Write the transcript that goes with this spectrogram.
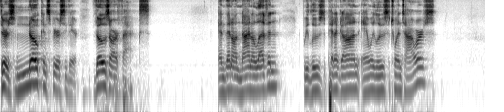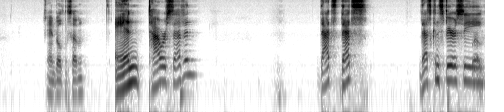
There's no conspiracy there. Those are facts. And then on 9/11, we lose the Pentagon and we lose the Twin Towers And Building Seven. and Tower 7. That's that's that's conspiracy.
